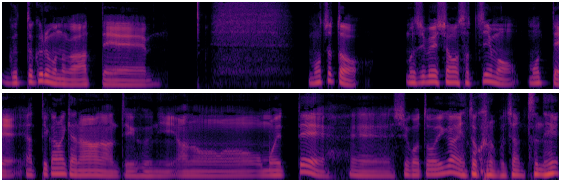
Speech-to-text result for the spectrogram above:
ぐっとくるものがあって、もうちょっとモチベーションをそっちにも持ってやっていかなきゃななんていうふうに、あのー、思って、えー、仕事以外のところもちゃんとね、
